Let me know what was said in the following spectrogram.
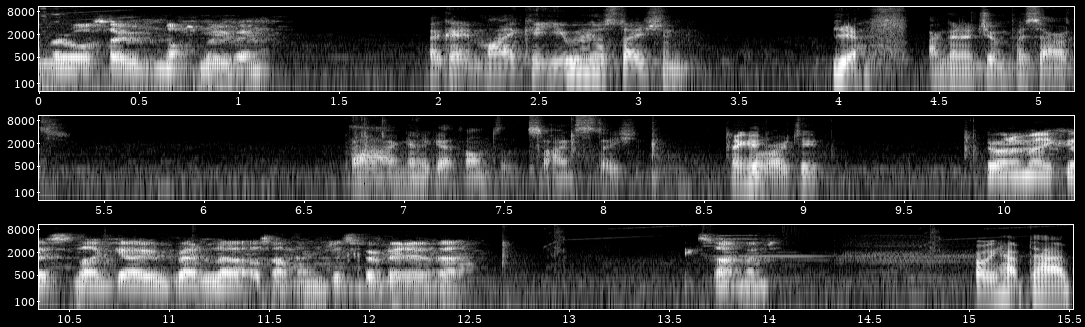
We're also not moving. Okay, Mike, are you at your station? Yes. I'm gonna jump us out. Uh, I'm gonna get onto the science station. Okay. What do I do? Do you want to make us like go red alert or something, just for a bit of uh, excitement? Probably have to have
